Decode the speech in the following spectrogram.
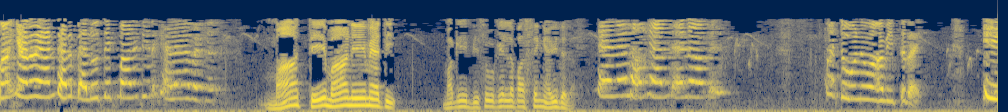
මං යනවා යන්න අර බැලුවොත් මානේ තියෙන කැලෑවට. මාත් ඒ මානේම ඇති මගේ බිසෝ කෙල්ල පස්සෙන් ඇවිදලා නෑ නෑ මං යන්නේ නෑ මට ඕනවා විතරයි. ඒ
